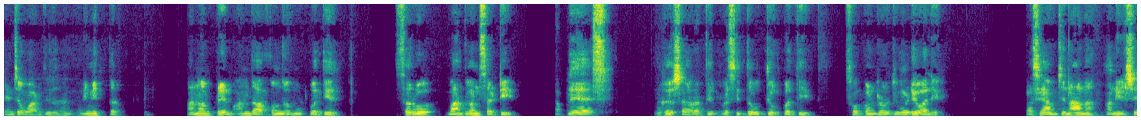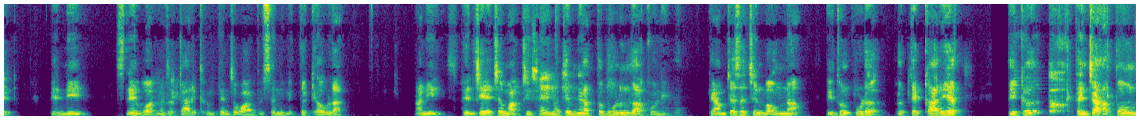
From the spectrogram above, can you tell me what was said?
यांच्या वाढदिवसानिमित्त अनाम प्रेम अंध अपंग मुख बधीर सर्व बांधवांसाठी आपल्या नगर शहरातील प्रसिद्ध उद्योगपती स्वपनरावजी वडेवाले असे आमचे नाना अनिल शेठ यांनी स्नेह भोजनाचा कार्यक्रम त्यांच्या वाढदिवसानिमित्त ठेवला. आणि त्यांच्या याच्या मागची भावना त्यांनी आता बोलून दाखवली. की आमच्या सचिन भाऊंना इथून पुढं प्रत्येक कार्यात एक त्यांच्या हातून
